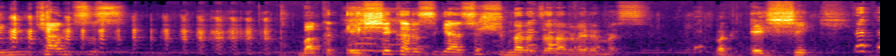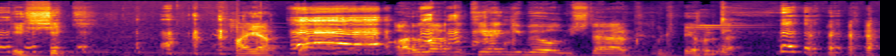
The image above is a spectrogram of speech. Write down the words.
İmkansız. Bakın eşek arısı gelse şunlara zarar veremez. Bak eşek. Eşek. Hayatta. Arılar da tren gibi olmuşlar arka arkaya orada.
